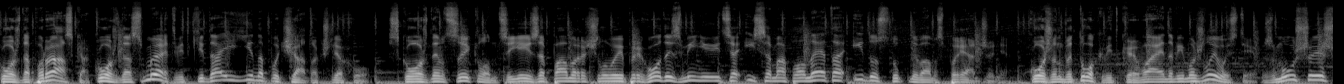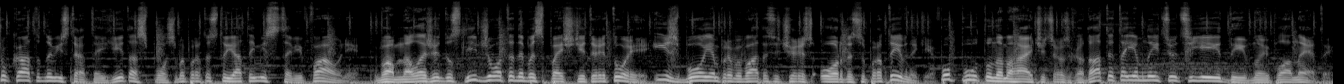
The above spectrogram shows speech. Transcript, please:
Кожна поразка, кожна смерть відкидає її на початок шляху. З кожним циклом цієї запаморочливої пригоди змінюється і сама планета, і доступне вам спорядження. Кожен виток відкриває нові можливості, змушує шукати нові стратегії та способи протистояти місцевій фауні. Вам належить досліджувати небезпечні території і з боєм пробиватися через орди супротивників, попутно намагаючись розгадати таємницю цієї дивної планети.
